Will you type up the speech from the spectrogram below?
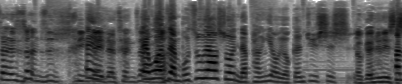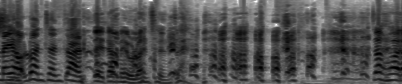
算算是另类的称赞。哎、欸欸，我忍不住要说，你的朋友有根据事实，有根据事实，他没有乱称赞。对，但没有乱称赞。这样的话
